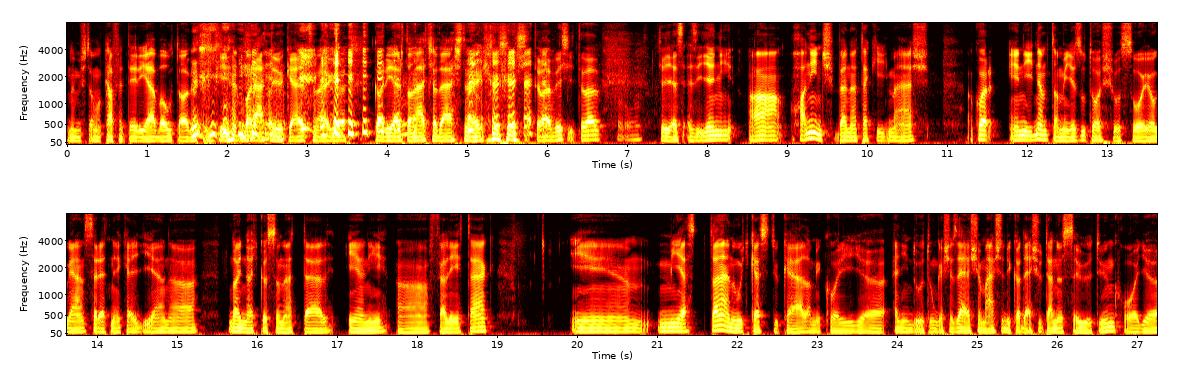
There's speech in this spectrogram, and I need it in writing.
nem is tudom, a kafetériába utalgatunk ilyen barátnőket, meg karriertanácsadást, meg és így tovább, és így tovább. Úgyhogy ez, ez így ennyi. A, ha nincs bennetek így más akkor én így nem tudom, így az utolsó szó jogán szeretnék egy ilyen uh, nagy-nagy köszönettel élni uh, felétek. Én, mi ezt talán úgy kezdtük el, amikor így uh, elindultunk, és az első-második adás után összeültünk, hogy uh,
